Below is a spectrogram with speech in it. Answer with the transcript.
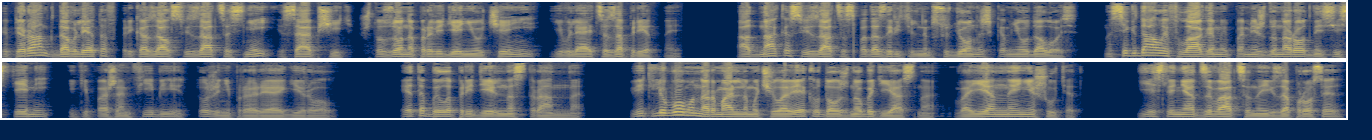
Каперанг Давлетов приказал связаться с ней и сообщить, что зона проведения учений является запретной. Однако связаться с подозрительным суденышком не удалось. На сигналы флагами по международной системе экипаж амфибии тоже не прореагировал. Это было предельно странно. Ведь любому нормальному человеку должно быть ясно, военные не шутят. Если не отзываться на их запросы,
